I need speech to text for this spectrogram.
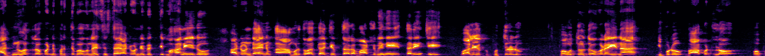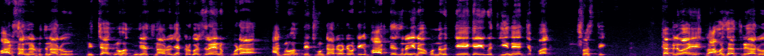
అగ్నిహోత్రలో పడిన ప్రతిభకు నశిస్తాయి. అటువంటి వ్యక్తి మహనీయుడు అటువంటి ఆయన అమృతవాక్యాలు చెప్తారు ఆ మాటలు విని తరించి వాళ్ళ యొక్క పుత్రులు పౌత్రులతో కూడా అయినా ఇప్పుడు బాపట్లో ఓ పాఠశాల నడుపుతున్నారు నిత్యాగ్నిహోత్రం చేస్తున్నారు. ఎక్కడికి వచ్చినా ఆయన కూడా అగ్నిహోత్రం తెచ్చుకుంటారు. అటువంటి భారతదేశంలో ఈయన ఉన్న వ్యక్తి ఏకైక వ్యక్తి ఈయనే అని చెప్పాలి. స్వస్తి. కపిలవాయి రామశాస్త్రి గారు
